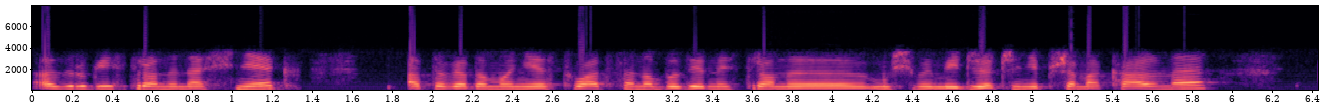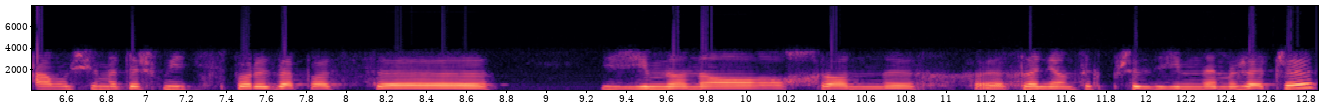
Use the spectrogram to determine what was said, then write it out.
a z drugiej strony na śnieg. A to wiadomo nie jest łatwe, no bo z jednej strony musimy mieć rzeczy nieprzemakalne, a musimy też mieć spory zapas e, zimnochronnych, e, chroniących przed zimnem rzeczy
